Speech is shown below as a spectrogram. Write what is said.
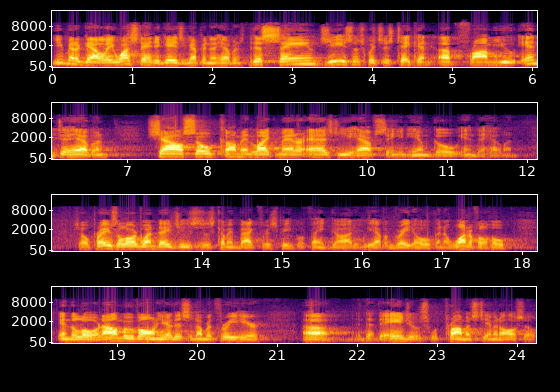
Ye men of Galilee, why stand ye gazing up into the heavens? This same Jesus which is taken up from you into heaven shall so come in like manner as ye have seen him go into heaven. So praise the Lord. One day Jesus is coming back for his people. Thank God. We have a great hope and a wonderful hope in the Lord. I'll move on here. This is number three here. Uh, that the angels were promised him and also.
